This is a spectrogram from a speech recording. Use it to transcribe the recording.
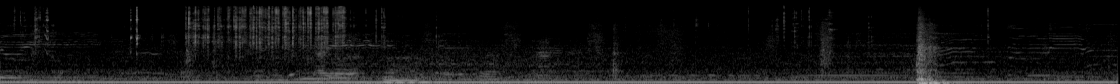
to you.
